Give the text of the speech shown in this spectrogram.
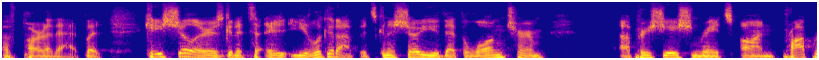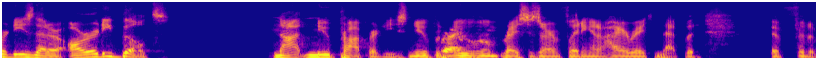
of part of that. But Case Shiller is going to you look it up. It's going to show you that the long-term appreciation rates on properties that are already built, not new properties, new Right. new home prices are inflating at a higher rate than that. But for the,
